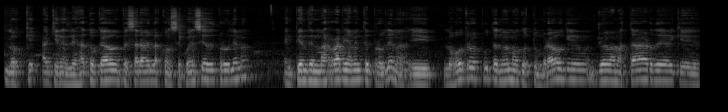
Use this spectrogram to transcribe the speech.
los que a quienes les ha tocado empezar a ver las consecuencias del problema entienden más rápidamente el problema y los otros puta nos hemos acostumbrado que llueva más tarde, que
